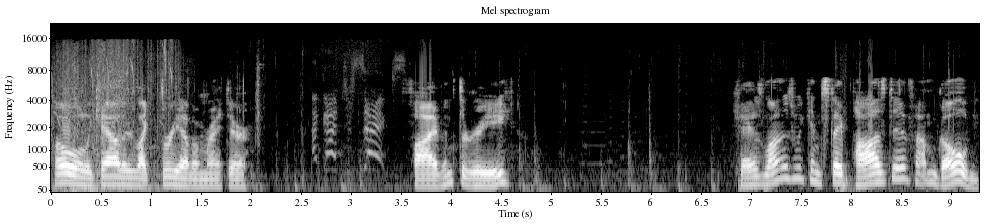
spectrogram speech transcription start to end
Holy cow! There's like three of them right there. I got you six. Five and three. Okay, as long as we can stay positive, I'm golden.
